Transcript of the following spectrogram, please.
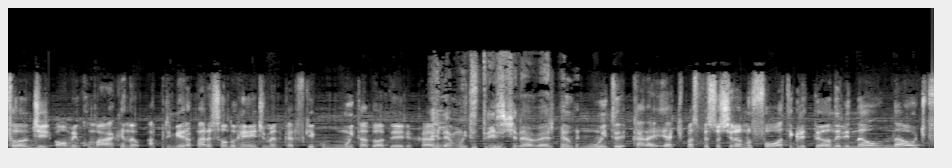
falando de Homem com Máquina, a primeira aparição do Handman, cara, eu fiquei com muita dó dele, cara. Ele é muito triste, né, velho? É muito. Cara, é tipo as pessoas tirando foto e gritando, ele não, não, tipo,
